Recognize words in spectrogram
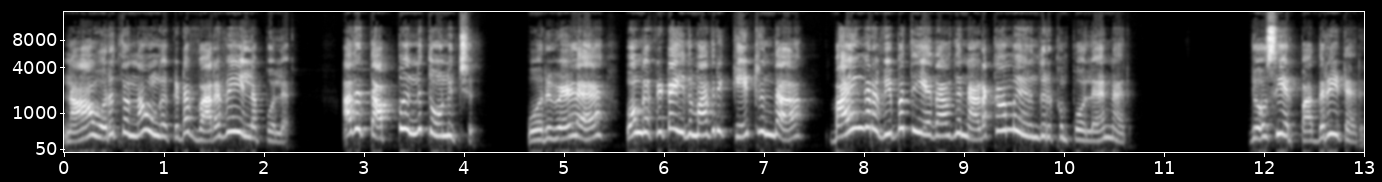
நான் ஒருத்தன் தான் உங்ககிட்ட வரவே இல்லை போல. அது தப்புன்னு தோணுச்சு. ஒருவேளை உங்ககிட்ட இது மாதிரி கேட்டிருந்தா பயங்கர விபத்து ஏதாவது நடக்காம இருந்திருக்கும் போலன்னாரு. ஜோசியர் பதறிட்டாரு.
